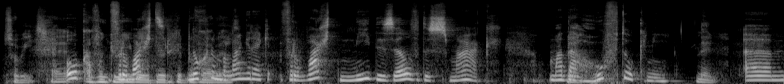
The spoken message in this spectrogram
zoiets. Hè? Ook of een verwacht, burger nog een belangrijke, verwacht niet dezelfde smaak. Maar dat hoeft ook niet. Nee. Ehm,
